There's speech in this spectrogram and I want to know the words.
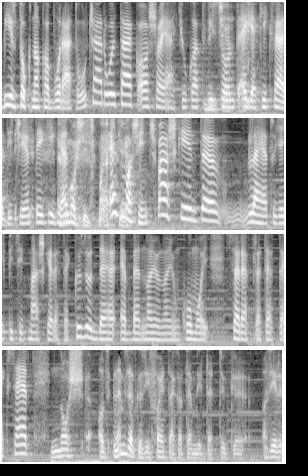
birtoknak a borát ócsárolták, a sajátjukat viszont egekig feldicsérték. Igen. Ez ma sincs másként. Ez ma sincs másként, lehet, hogy egy picit más keretek között, de ebben nagyon-nagyon komoly szerepre tettek szert. Nos, az nemzetközi fajtákat említettük azért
